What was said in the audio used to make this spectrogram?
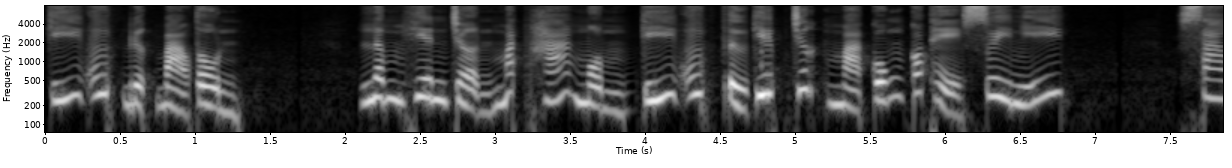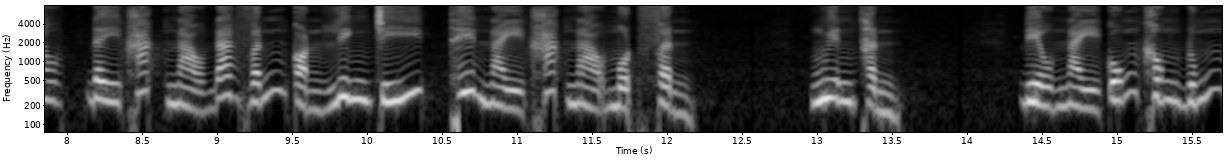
Ký ức được bảo tồn. Lâm Hiên trợn mắt há mồm, ký ức từ kiếp trước mà cũng có thể suy nghĩ. Sao, đây khác nào đã vẫn còn linh trí, thế này khác nào một phần. Nguyên thần. Điều này cũng không đúng.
